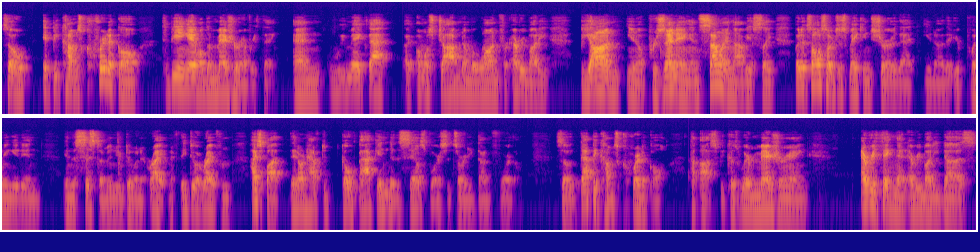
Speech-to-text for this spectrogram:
So it becomes critical to being able to measure everything. And we make that uh, almost job number one for everybody beyond you know presenting and selling obviously but it's also just making sure that you know that you're putting it in in the system and you're doing it right and if they do it right from highspot they don't have to go back into the salesforce it's already done for them so that becomes critical to us because we're measuring everything that everybody does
